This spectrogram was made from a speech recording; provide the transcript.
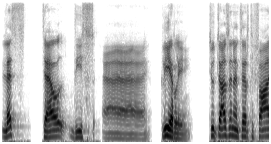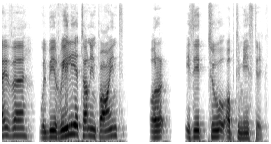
let's tell this clearly. 2035 will be really a turning point, or is it too optimistic?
